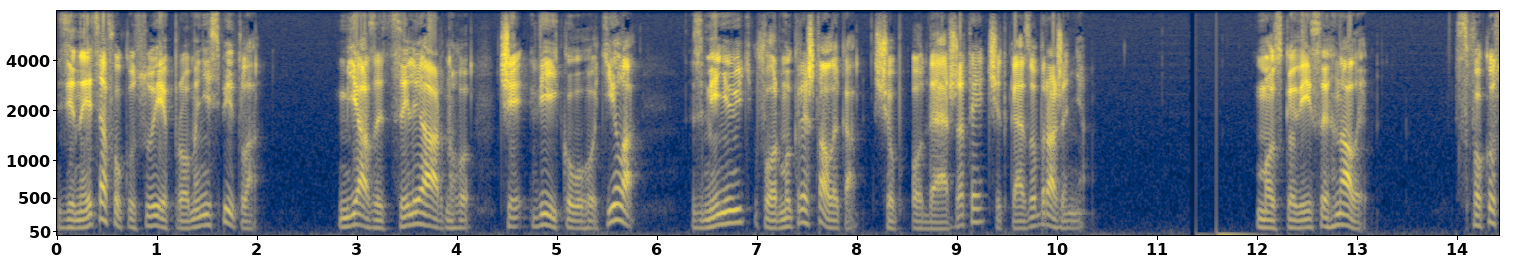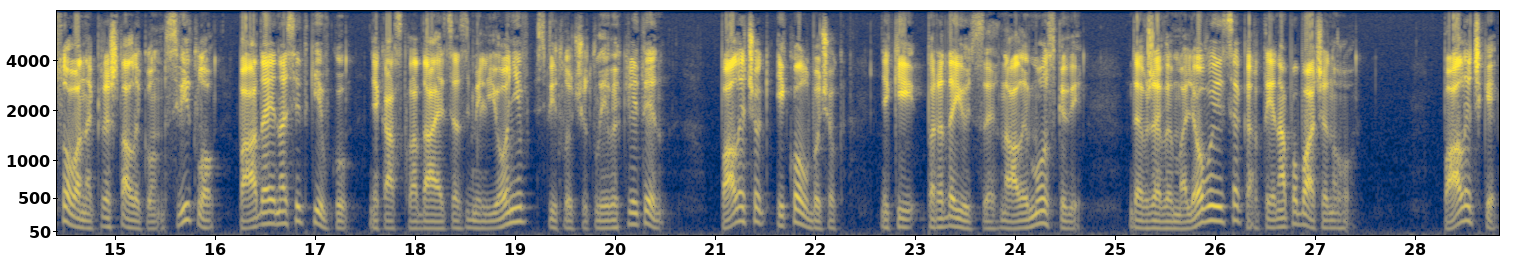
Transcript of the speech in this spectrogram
Зіниця фокусує промені світла. М'язи циліарного чи війкового тіла змінюють форму кришталика, щоб одержати чітке зображення. Мозкові сигнали. Сфокусоване кришталиком світло падає на сітківку, яка складається з мільйонів світлочутливих клітин, паличок і колбочок, які передають сигнали мозкові, де вже вимальовується картина побаченого. Палички,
